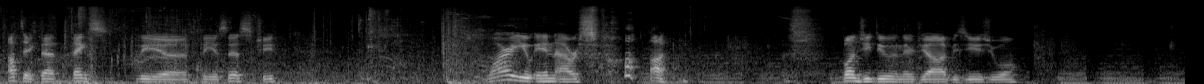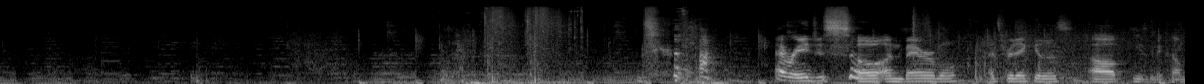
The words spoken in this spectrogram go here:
I'll take that. Thanks for the uh, the assist, Chief. Why are you in our spot? Bungie doing their job as usual. that range is so unbearable. That's ridiculous. Oh, he's gonna come.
